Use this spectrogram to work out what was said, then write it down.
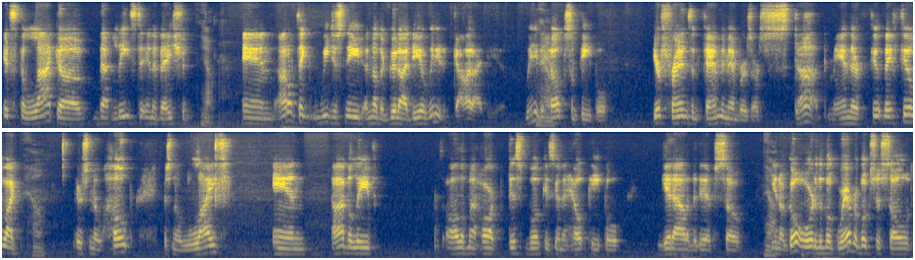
it's the lack of that leads to innovation. Yeah. And I don't think we just need another good idea. We need a God idea. We need yeah. to help some people. Your friends and family members are stuck, man. They're feel they feel like yeah. There's no hope, there's no life, and I believe with all of my heart this book is going to help people get out of the dip. So, yeah. you know, go order the book wherever books are sold.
